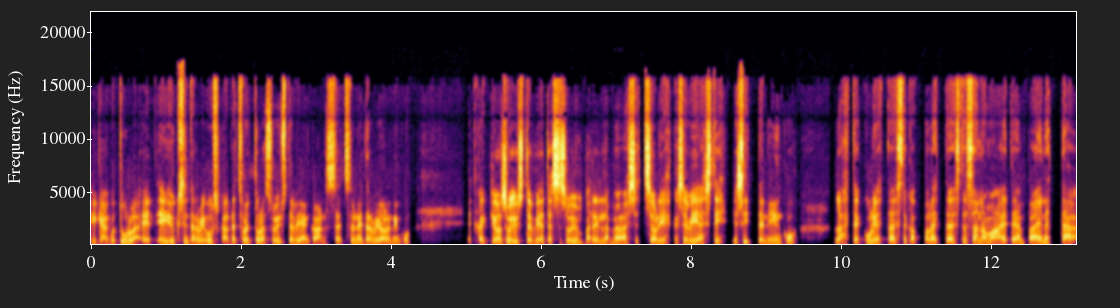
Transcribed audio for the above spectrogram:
ikään kuin tulla, että ei yksin tarvitse uskaltaa, että sä voit tulla sun ystävien kanssa, että sun ei tarvitse olla niinku, että kaikki on sun ystäviä tässä sun ympärillä myös, että se oli ehkä se viesti. Ja sitten niinku lähteä kuljettaa sitä kappaletta ja sitä sanomaa eteenpäin, että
